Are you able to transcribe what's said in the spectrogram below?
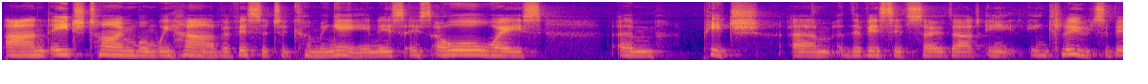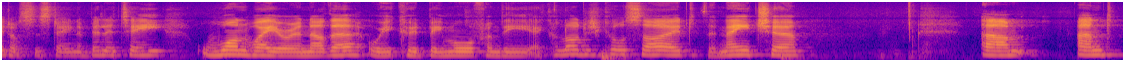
And each time when we have a visitor coming in, is is always um, pitch um, the visit so that it includes a bit of sustainability one way or another, or it could be more from the ecological side, the nature. Um, and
